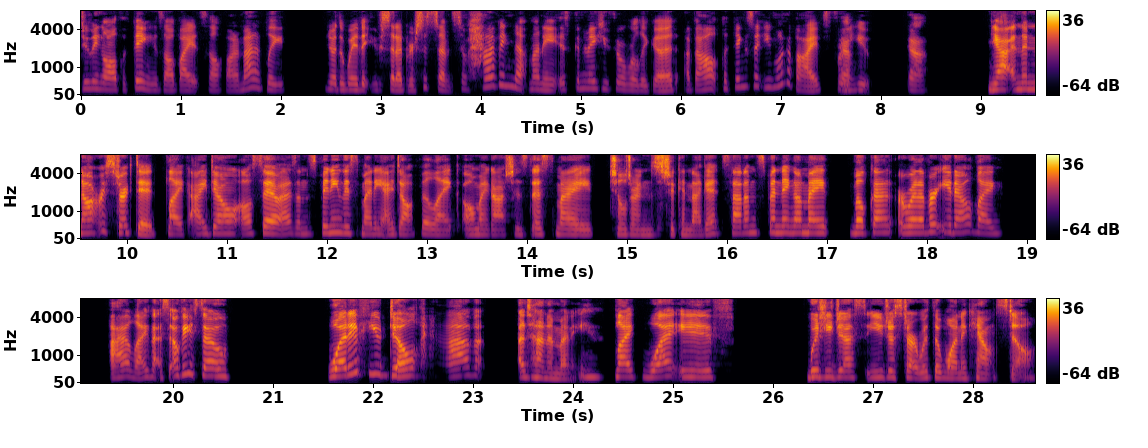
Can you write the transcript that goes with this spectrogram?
doing all the things all by itself automatically, you know, the way that you set up your system. So having that money is going to make you feel really good about the things that you want to buy for Yeah. you. Yeah. Yeah. And then not restricted. Like, I don't also, as I'm spending this money, I don't feel like, oh my gosh, is this my children's chicken nuggets that I'm spending on my mocha or whatever? You know, like, I like that. So, okay. So, what if you don't have a ton of money? Like, what if, would you just, you just start with the one account still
